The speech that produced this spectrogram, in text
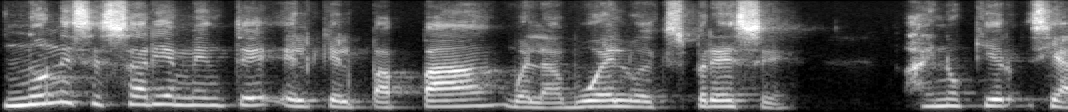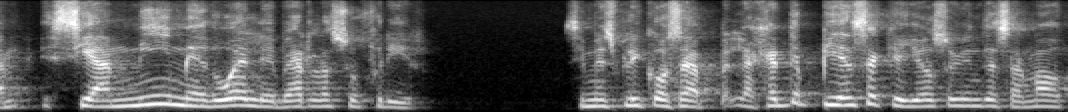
no necesariamente el que el papá o el abuelo exprese, ay, no quiero, si a, si a mí me duele verla sufrir. ¿Sí me explico? O sea, la gente piensa que yo soy un desarmado.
